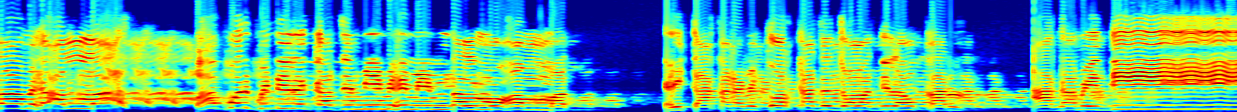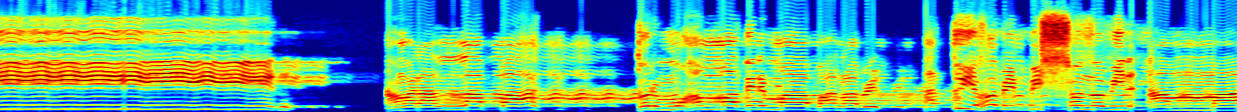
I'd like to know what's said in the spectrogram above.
লাম হে আল্লাহ। অপর পিটিলে কাছে মিম হে মিমদাল মোহাম্মদ। এই টাকাটা আমি তোর কাছে জমা দিলাম, কারণ আগামী দিন আমার আল্লাহ পাক তোর মুহাম্মাদের মা বানাবে, আর তুই হবে বিশ্ব নবীর আম্মা।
